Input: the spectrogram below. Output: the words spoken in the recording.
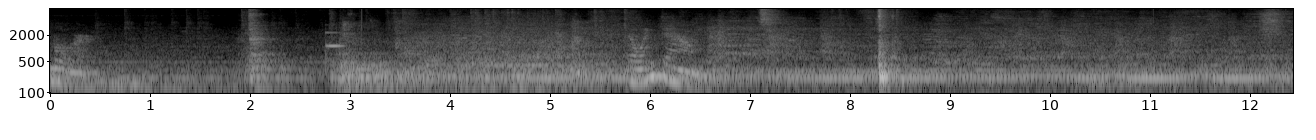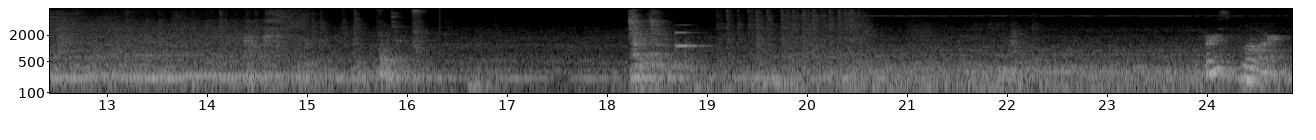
floor. Going down. First floor.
